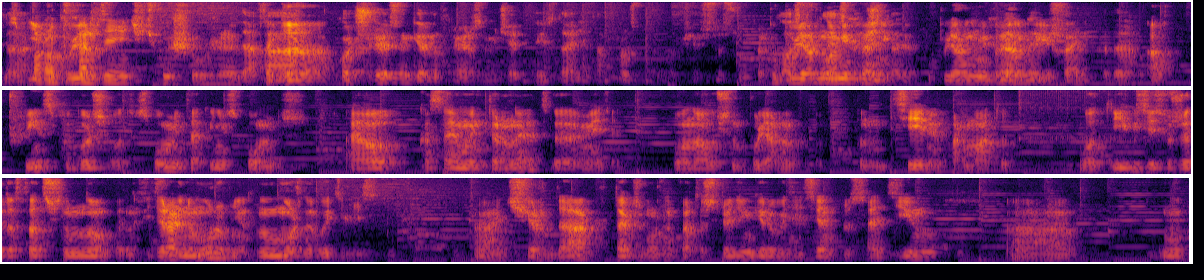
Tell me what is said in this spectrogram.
да. И Порог популяр- вхождения чуть выше уже. Да, Кстати, а Да. Код Шрёдингер, например, замечательное издание, там просто вообще все супер. Популярная Классно, механика. читать. Популярная механика. Популярная механика, да. А в принципе больше вот вспомнить так и не вспомнишь. А касаемо интернет-медиа, по научно-популярным теме, формату, вот их здесь уже достаточно много. На федеральном уровне, ну, можно выделить чердак, также можно Ката Шрёдингера выделить, N плюс 1, ну,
